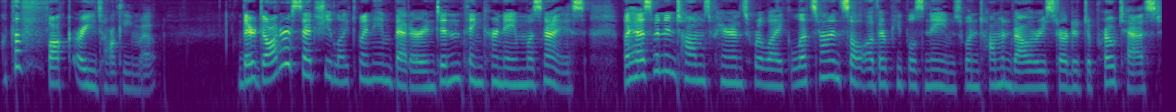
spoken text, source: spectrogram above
What the fuck are you talking about? Their daughter said she liked my name better and didn't think her name was nice. My husband and Tom's parents were like, let's not insult other people's names when Tom and Valerie started to protest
